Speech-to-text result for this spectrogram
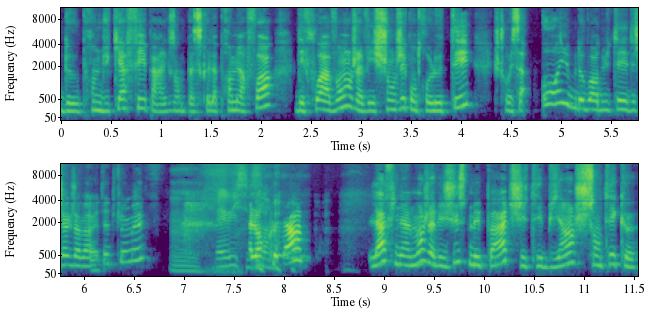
de prendre du café, par exemple, parce que la première fois, des fois avant, j'avais changé contre le thé. Je trouvais ça horrible de boire du thé. Déjà que j'avais arrêté de fumer. Hmm. Bah oui, Alors ça. que là, là, finalement, j'avais juste mes patchs, j'étais bien, je sentais que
